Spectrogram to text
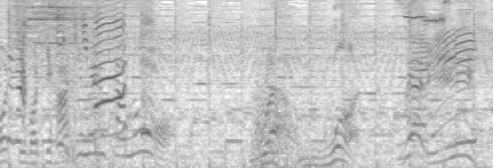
ぼちぼち始めるかの。ラウンド1レディー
